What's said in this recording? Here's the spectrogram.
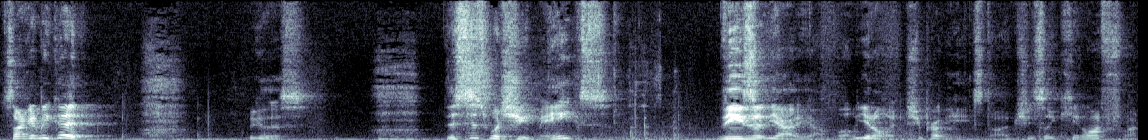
It's not gonna be good. Look at this. This is what she makes? These are, yeah, yeah. Well, you know what? She probably hates Todd. She's like, you know what? Fuck.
